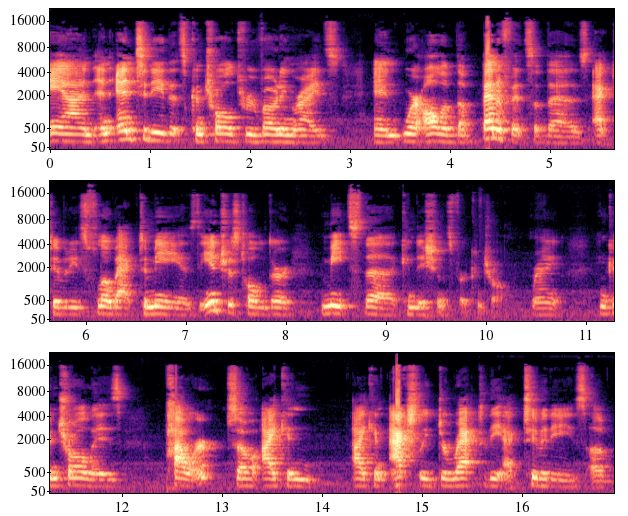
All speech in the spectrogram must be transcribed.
And an entity that's controlled through voting rights and where all of the benefits of those activities flow back to me as the interest holder meets the conditions for control, right? And control is power, so I can I can actually direct the activities of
